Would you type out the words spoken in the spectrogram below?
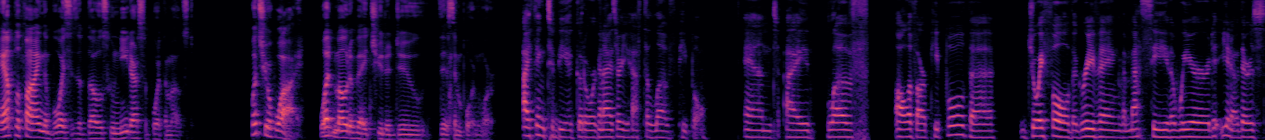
amplifying the voices of those who need our support the most. What's your why? What motivates you to do this important work? I think to be a good organizer, you have to love people and I love all of our people the joyful, the grieving, the messy, the weird. You know, there's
